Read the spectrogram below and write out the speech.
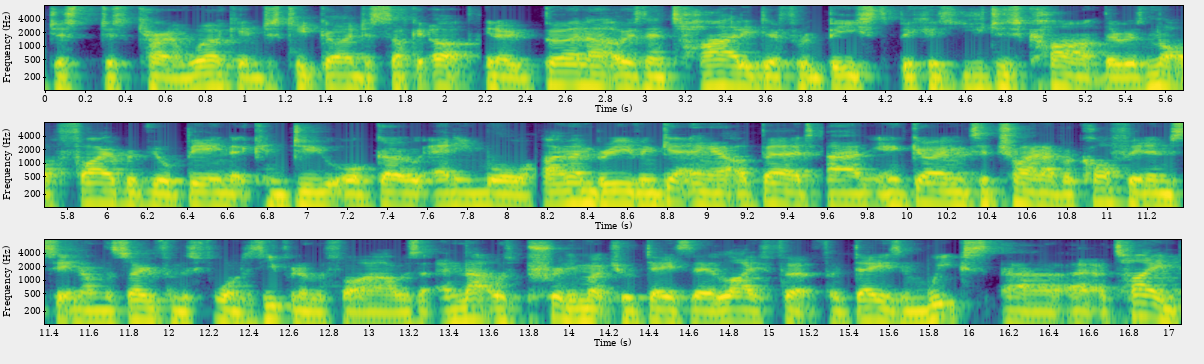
just just carry on working, just keep going, just suck it up. You know, burnout is an entirely different beast because you just can't. There is not a fiber of your being that can do or go anymore. I remember even getting out of bed and you know, going to try and have a coffee and sitting on the sofa and just falling asleep for another four hours. And that was pretty much your day to day life for, for days and weeks uh, at a time.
